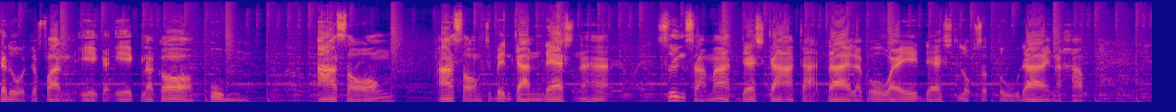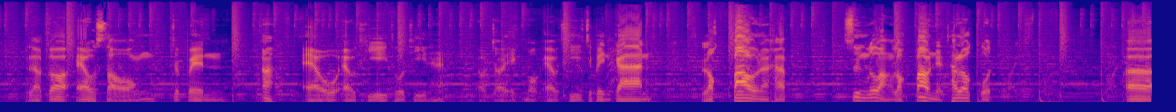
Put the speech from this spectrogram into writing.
กระโดดกับฟัน A กับ X แล้วก็ปุ่ม R2 R2 จะเป็นการ dash นะฮะ ซึ่งสามารถ dash กลางอากาศได้แล้วก็ไว้ dash หลบศัตรูได้นะครับ แล้วก็ L2 จะเป็นอะ L LT โทษทีนะฮะ L จอย Xbox LT จะเป็นการล็อกเป้านะครับ ซึ่งระหว่างล็อกเป้าเนี่ย ถ้าเรากดเอ่อ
